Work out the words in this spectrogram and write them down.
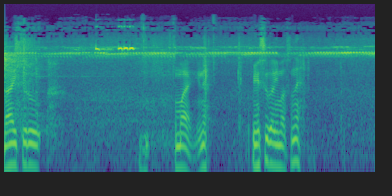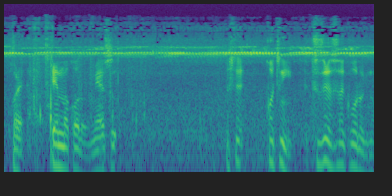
鳴いてる前にねメスがいますね。これエンマコオロギメス。そしてこっちにツズレサコオロギの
